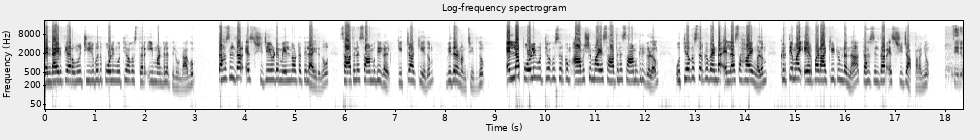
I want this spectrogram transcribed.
രണ്ടായിരത്തി അറുന്നൂറ്റി ഇരുപത് പോളിംഗ് ഉദ്യോഗസ്ഥർ ഈ മണ്ഡലത്തിലുണ്ടാകും. തഹസിൽദാർ എസ്. ഷിജയുടെ മേൽനോട്ടത്തിലായിരുന്നു സാധന സാമഗ്രികൾ കിറ്റാക്കിയതും വിതരണം ചെയ്തതും. എല്ലാ പോളിംഗ് ഉദ്യോഗസ്ഥർക്കും ആവശ്യമായ സാധന സാമഗ്രികളും ഉദ്യോഗസ്ഥർക്ക് വേണ്ട എല്ലാ സഹായങ്ങളും കൃത്യമായി ഏർപ്പാടാക്കിയിട്ടുണ്ടെന്ന് തഹസിൽദാർ എസ് ഷിജ പറഞ്ഞു. തിരു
